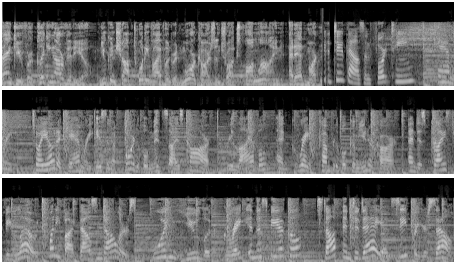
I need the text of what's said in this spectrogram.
Thank you for clicking our video. You can shop 2,500 more cars and trucks online at Ed Martin. The 2014 Camry. Toyota Camry is an affordable midsize car, reliable and great comfortable commuter car, and is priced below $25,000. Wouldn't you look great in this vehicle? Stop in today and see for yourself.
